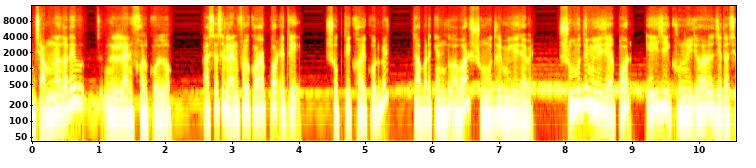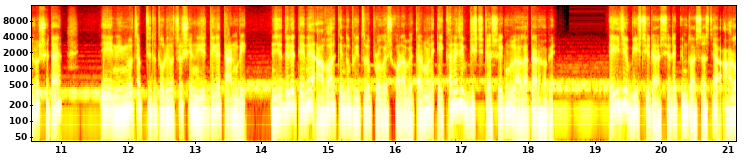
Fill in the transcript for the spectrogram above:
জামনগরে ল্যান্ডফল করল। আস্তে আস্তে ল্যান্ডফল করার পর এটি শক্তি ক্ষয় করবে, তারপরে কিন্তু আবার সমুদ্রে মিলে যাবে। সমুদ্রে মিলে যাওয়ার পর এই যে ঘূর্ণিঝড় যেটা ছিল সেটা এই নিম্নচাপ যেটা তৈরি হচ্ছে সে নিজের দিকে টানবে। নিজের দিকে টেনে আবার কিন্তু ভিতরে প্রবেশ করাবে। তার মানে এখানে যে বৃষ্টিটা সেটা কিন্তু লাগাতার হবে। এই যে বৃষ্টিটা সেটা কিন্তু আস্তে আস্তে আরও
